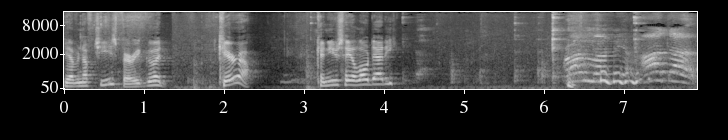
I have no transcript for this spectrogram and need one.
You have enough cheese? Very good. Keira, can you say hello, Daddy? I'm mommy. Other.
